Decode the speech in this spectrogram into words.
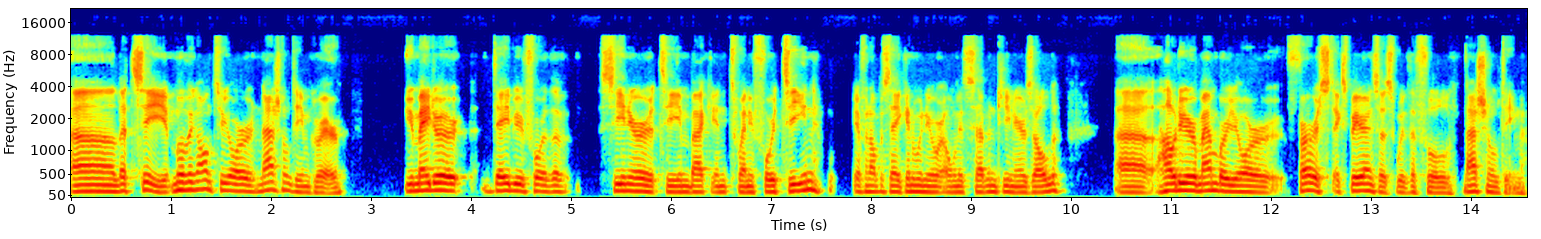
Uh, let's see. Moving on to your national team career, you made your debut for the senior team back in 2014, if I'm not mistaken, when you were only 17 years old. Uh, how do you remember your first experiences with the full national team?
